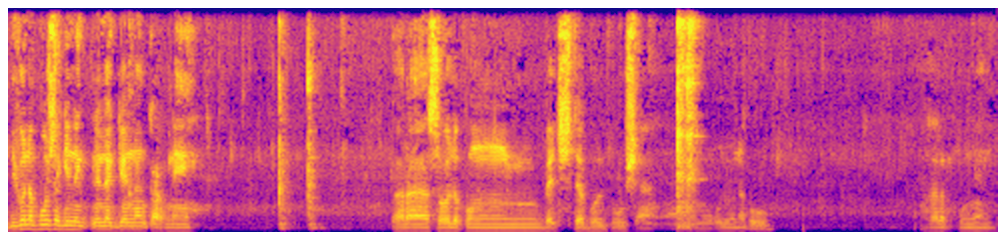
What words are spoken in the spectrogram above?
Hindi ko na po siya nilagyan ng karne. Para solo pong vegetable po siya. Yan, kumukulo na po. Masarap po niyan.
